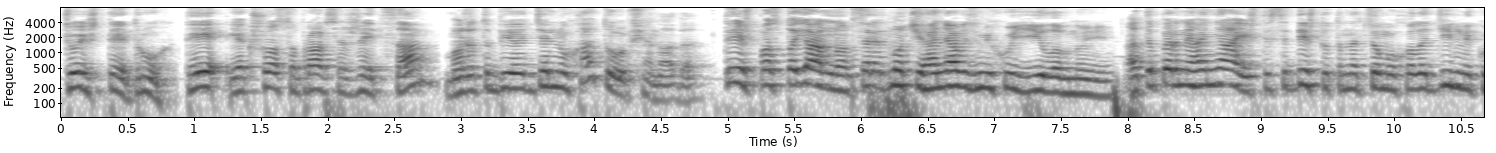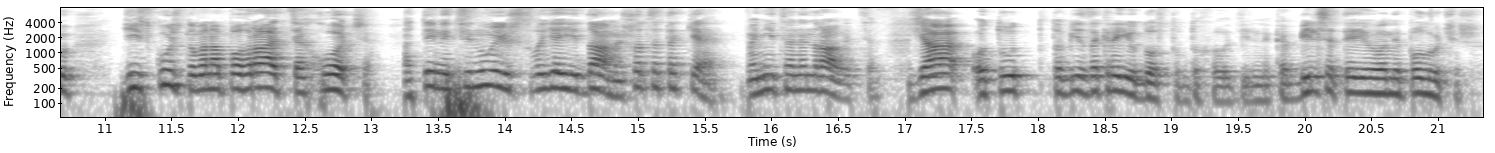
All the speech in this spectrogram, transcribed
Чуєш ти, друг? Ти, якщо собрався жити сам, може тобі віддільну хату взагалі треба? Ти ж постійно серед ночі ганяв з Міхуїловною. А тепер не ганяєш, ти сидиш тут на цьому холодильнику, їй скучно, вона погратися хоче. А ти не цінуєш своєї дами. Що це таке? Мені це не нравиться. Я отут тобі закрию доступ до холодильника. Більше ти його не получиш.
